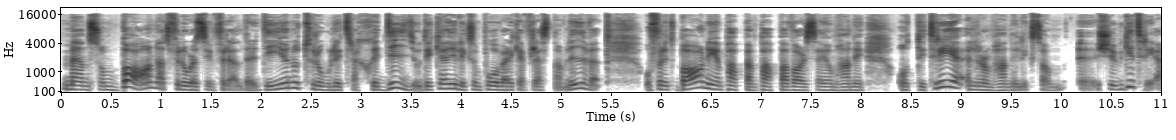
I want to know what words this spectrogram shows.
Men som barn att förlora sin förälder det är ju en otrolig tragedi och det kan ju liksom påverka för resten av livet. Och för ett barn är en pappa en pappa vare sig om han är 83 eller om han är liksom eh, 23.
